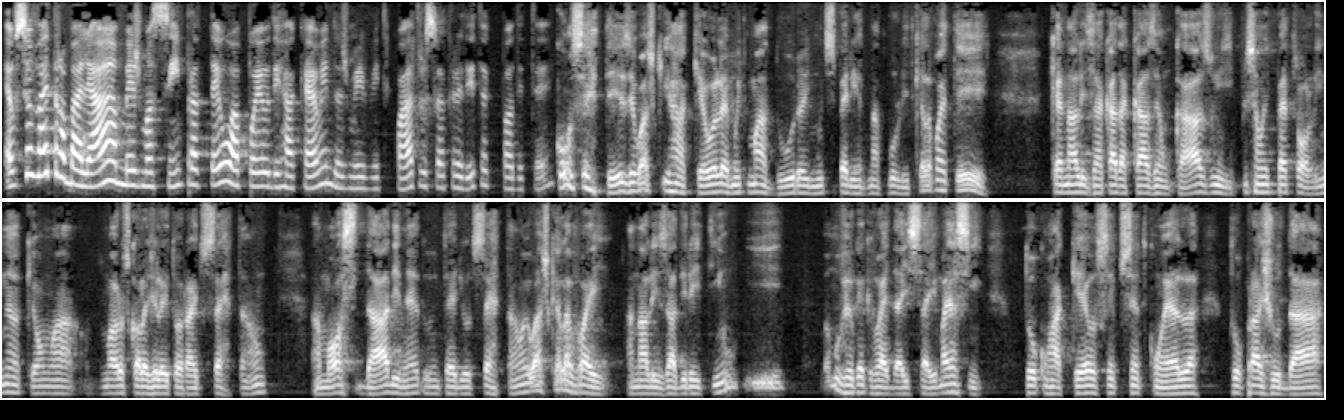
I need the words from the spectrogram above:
É, o senhor vai trabalhar mesmo assim para ter o apoio de Raquel em 2024? O senhor acredita que pode ter? Com certeza, eu acho que Raquel ela é muito madura e muito experiente na política. Ela vai ter que analisar cada caso é um caso, e principalmente Petrolina, que é uma das maiores colégios eleitorais do Sertão, a maior cidade né, do interior do Sertão. Eu acho que ela vai analisar direitinho e vamos ver o que é que vai dar isso aí. Mas assim, estou com Raquel, 100% com ela estou para ajudar.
